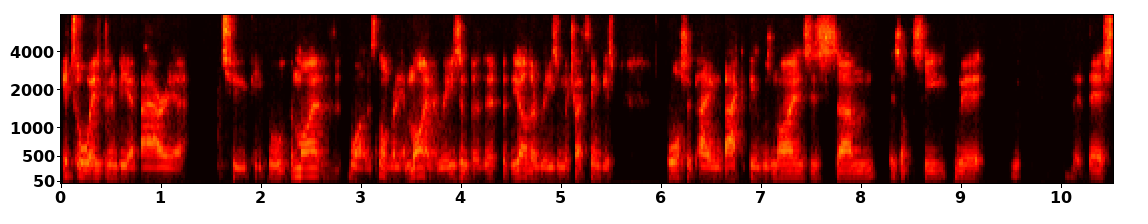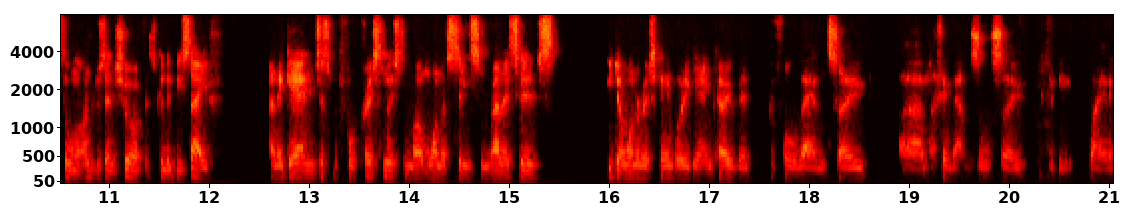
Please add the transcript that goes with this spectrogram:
it's always going to be a barrier to people. The minor, well, it's not really a minor reason, but the, but the other reason, which I think is also playing in the back of people's minds is um, is obviously we're they're still not 100 percent sure if it's going to be safe. And again, just before Christmas, you might want to see some relatives. You don't want to risk anybody getting COVID before then. So Um, I think that was also to be playing a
